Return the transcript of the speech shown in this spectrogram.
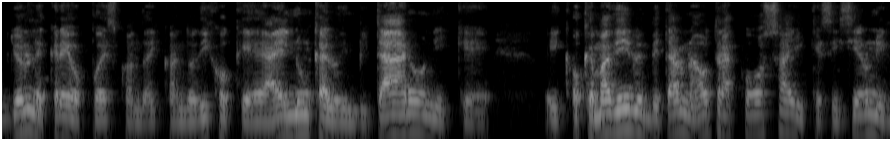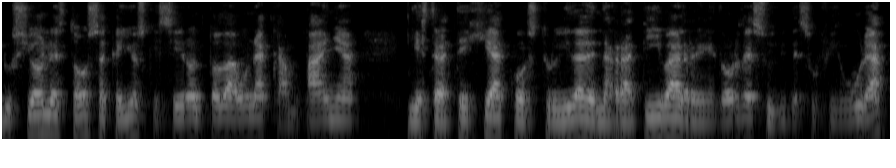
yo no le creo pues cuando, cuando dijo que a él nunca lo invitaron y que, o que más bien lo invitaron a otra cosa y que se hicieron ilusiones todos aquellos que hicieron toda una campaña y estrategia construida de narrativa alrededor de su, de su figura,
